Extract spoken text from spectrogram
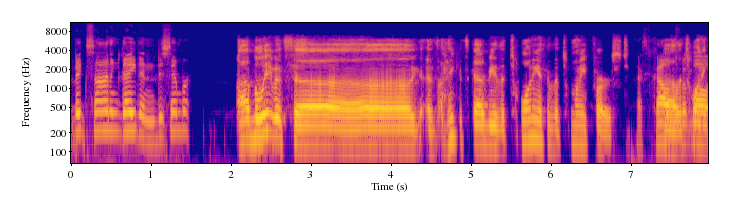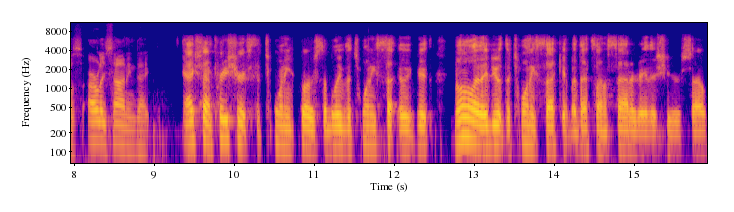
big signing date in December? I believe it's. Uh, I think it's got to be the twentieth or the twenty-first. That's college Uh, football's early signing date. Actually, I'm pretty sure it's the twenty-first. I believe the 22nd. Normally they do it the twenty-second, but that's on a Saturday this year, so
